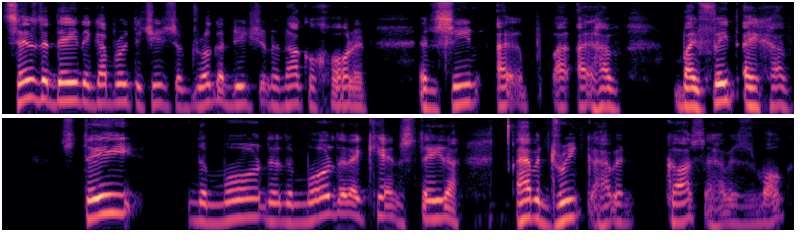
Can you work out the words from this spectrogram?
Since the day that God brought the change of drug addiction and alcohol and and sin, I I, I have by faith I have stayed the more the, the more that I can stay. I haven't drink. I haven't cuss. I haven't smoke.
